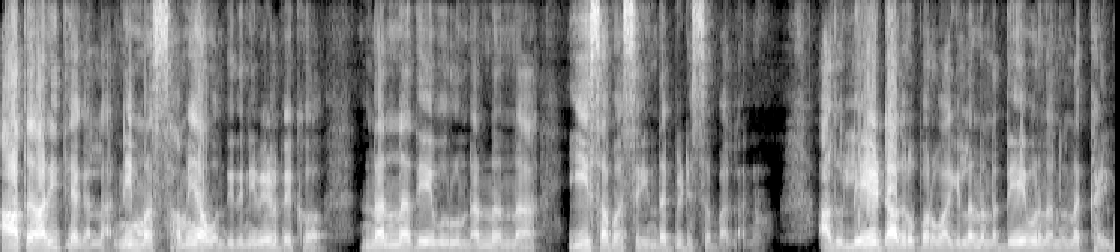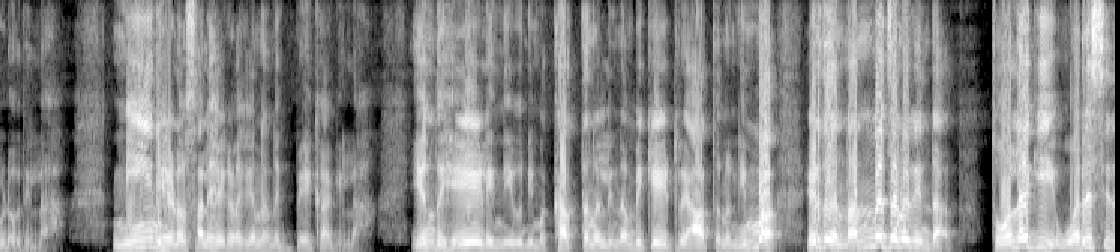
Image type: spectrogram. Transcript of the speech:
ಆತ ಆ ರೀತಿಯಾಗಲ್ಲ. ನಿಮ್ಮ ಸಮಯ ಒಂದಿದೆ ನೀವು ಹೇಳಬೇಕು, ನನ್ನ ದೇವರು ನನ್ನನ್ನು ಈ ಸಮಸ್ಯೆಯಿಂದ ಬಿಡಿಸಬಲ್ಲನು. ಅದು ಲೇಟ್ ಆದರೂ ಪರವಾಗಿಲ್ಲ. ನನ್ನ ದೇವರು ನನ್ನನ್ನು ಕೈ ಬಿಡೋದಿಲ್ಲ. ನೀನು ಹೇಳೋ ಸಲಹೆಗಳಿಗೆ ನನಗೆ ಬೇಕಾಗಿಲ್ಲ. ಎಂದು ಹೇಳಿ ನೀವು ನಿಮ್ಮ ಕರ್ತನಲ್ಲಿ ನಂಬಿಕೆ ಇಟ್ಟರೆ ಆತನು ನಿಮ್ಮ ಹೇಳಿದ ನನ್ನ ಜನರಿಂದ ತೊಲಗಿ ಒರೆಸಿದ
